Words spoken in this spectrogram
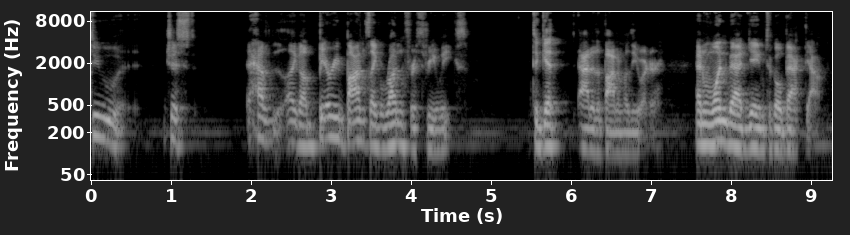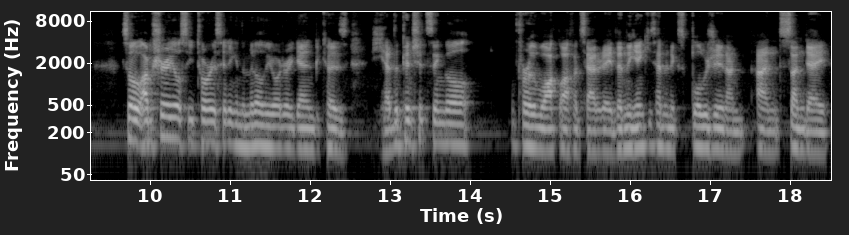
do just have like a Barry Bonds like run for three weeks to get out of the bottom of the order, and one bad game to go back down. So I'm sure you'll see Torres hitting in the middle of the order again because he had the pinch hit single for the walk off on Saturday. Then the Yankees had an explosion on on Sunday.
